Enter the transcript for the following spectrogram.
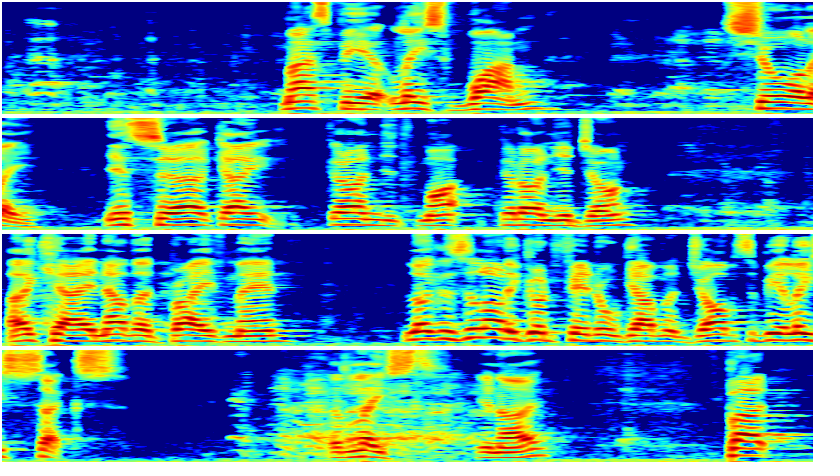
Must be at least one, surely. Yes, sir. Okay, good on you, Mike. Good on you, John. Okay, another brave man. Look, there's a lot of good federal government jobs. There'll be at least six, at least, you know. But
